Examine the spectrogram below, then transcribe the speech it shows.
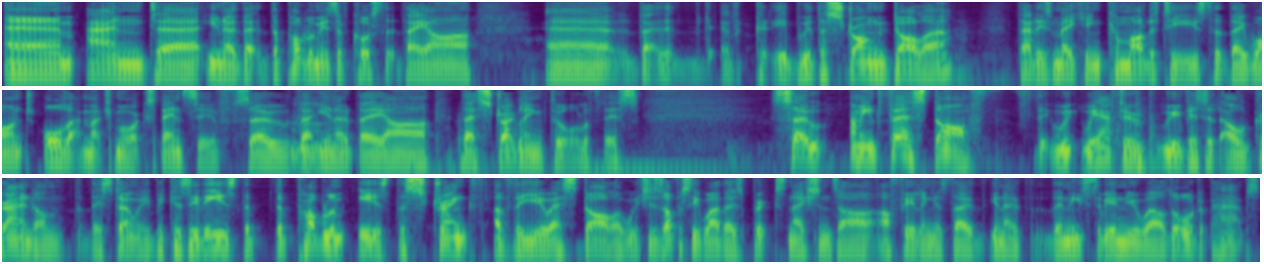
Um, and, uh, you know, the, the, problem is, of course, that they are, uh, that, with a strong dollar, that is making commodities that they want all that much more expensive. So that, mm-hmm. you know, they are, they're struggling through all of this. So, I mean, first off, we, we have to revisit old ground on this, don't we? Because it is the, the problem is the strength of the US dollar, which is obviously why those BRICS nations are, are feeling as though, you know, there needs to be a new world order, perhaps.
